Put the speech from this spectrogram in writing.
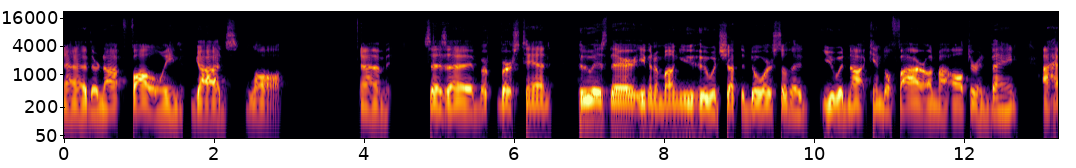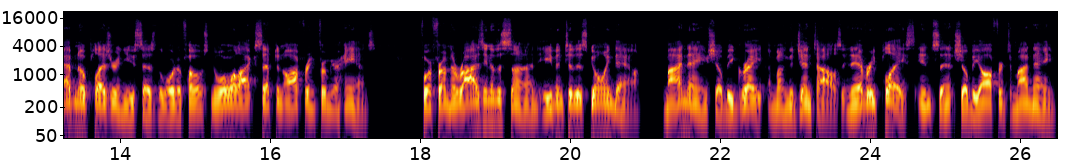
Uh, they're not following God's law. Um, says uh, verse 10 Who is there even among you who would shut the door so that you would not kindle fire on my altar in vain? I have no pleasure in you, says the Lord of hosts, nor will I accept an offering from your hands. For from the rising of the sun even to this going down, my name shall be great among the Gentiles. In every place incense shall be offered to my name,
